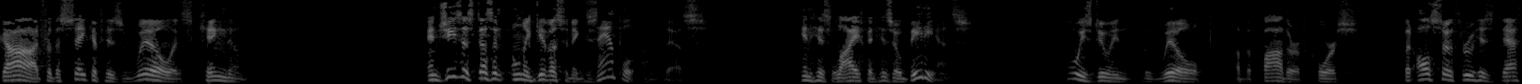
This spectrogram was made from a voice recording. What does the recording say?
God for the sake of His will, His kingdom. And Jesus doesn't only give us an example of this in His life and His obedience, He's always doing the will of the Father, of course, but also through His death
